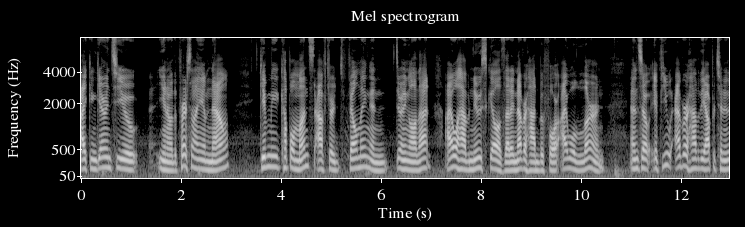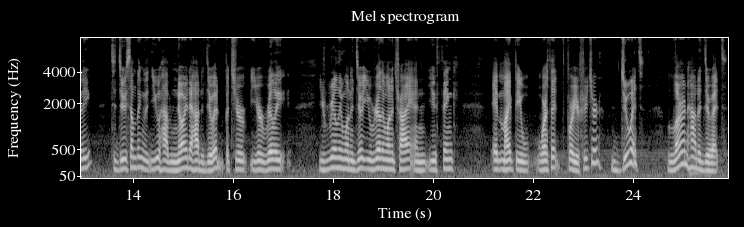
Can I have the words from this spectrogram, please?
I can guarantee you you know, the person I am now give me a couple months after filming and doing all that, I will have new skills that I never had before. I will learn. And so if you ever have the opportunity to do something that you have no idea how to do it, but you're you're really you really want to do it, you really want to try and you think it might be worth it for your future, do it. Learn how to do it.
